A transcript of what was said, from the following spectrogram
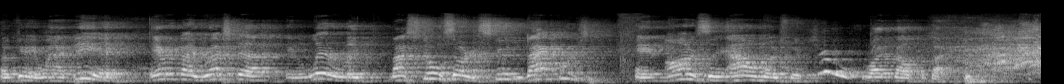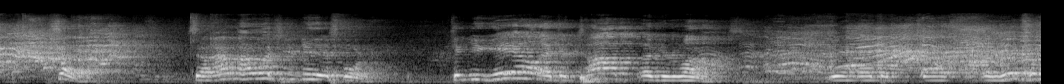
Okay, when I did, everybody rushed up, and literally, my stool started scooting backwards, and honestly, I almost went, right off the back. So, so I, I want you to do this for me. Can you yell at the top of your lungs? Yeah, uh, and here's what,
